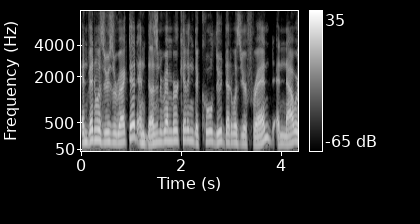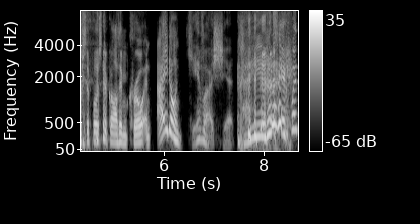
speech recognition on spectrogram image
and then was resurrected and doesn't remember killing the cool dude that was your friend. And now we're supposed to call him Crow, and I don't give a shit. Right? but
